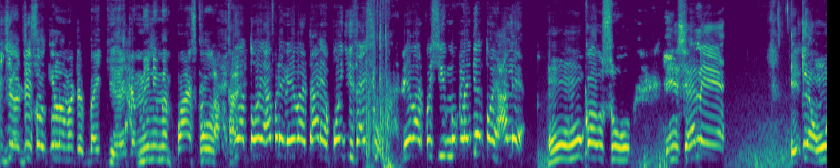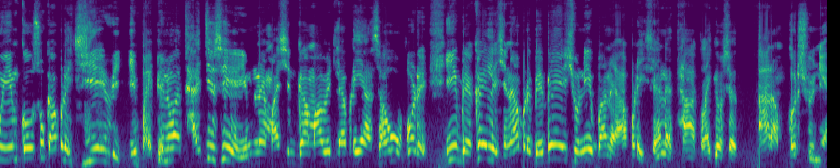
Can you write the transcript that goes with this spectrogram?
હજી અઢીસો કિલોમીટર બાકી છે એટલે મિનિમમ પાંચ કલાક થાય. તોય આપણે વેવાર ટાણે પહોંચી જઈશું. વેવાર પછી મોકલાઈ દે તોય હાલે. હું હું કહું છું એ છે ને એટલે હું એમ કહું છું કે આપણે જીએવી એ ભાઈ બહેન વાત છે. એમને માસીન ગામ આવે એટલે આપણે અહીંયા જવું પડે. એ બે ખાઈ લેશે ને આપણે બે બેસીશું નહીં બાને આપણે છે ને થાક લાગ્યો છે. આરામ કરશું ને.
